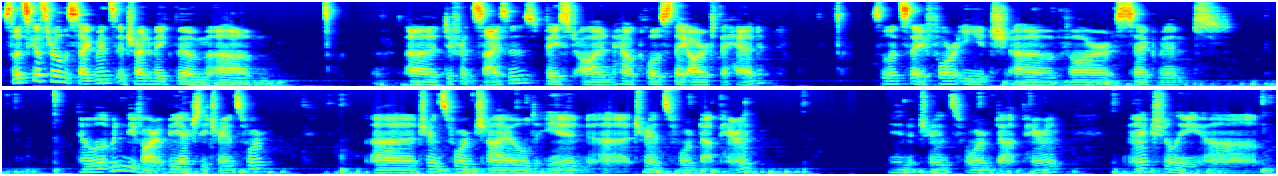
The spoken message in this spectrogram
so let's go through all the segments and try to make them um, uh, different sizes based on how close they are to the head. So let's say for each of our segment, no, well, it wouldn't be var, it would be actually transform. Uh, transform child in uh, transform.parent. In transform.parent. Actually, um,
